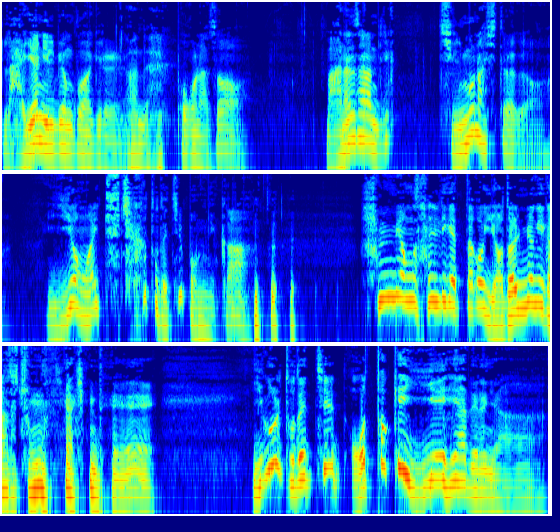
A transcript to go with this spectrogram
라이언 일병 구하기를 아, 네. 보고 나서 많은 사람들이 질문하시더라고요. 이 영화의 주제가 도대체 뭡니까? 한 명 살리겠다고 여덟 명이 가서 죽는 이야기인데 이걸 도대체 어떻게 이해해야 되느냐.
